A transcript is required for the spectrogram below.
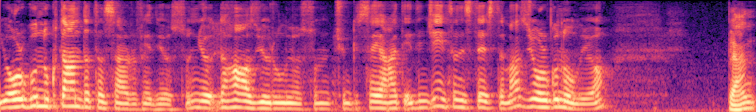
yorgunluktan da tasarruf ediyorsun. Yo- Daha az yoruluyorsun. Çünkü seyahat edince insan ister istemez yorgun oluyor. Ben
